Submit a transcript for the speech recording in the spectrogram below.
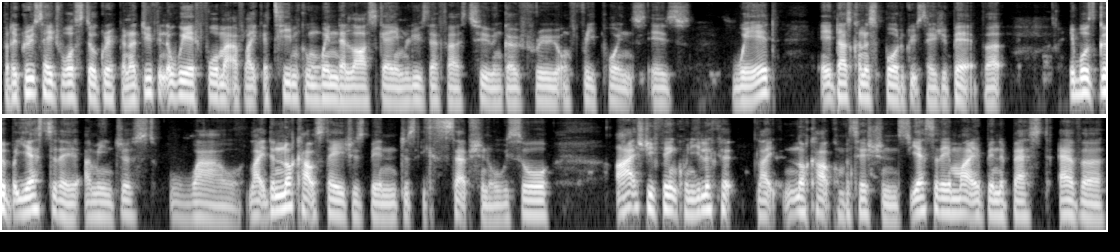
But the group stage was still gripping. I do think the weird format of like a team can win their last game, lose their first two, and go through on three points is weird. It does kind of spoil the group stage a bit, but it was good. But yesterday, I mean, just wow. Like the knockout stage has been just exceptional. We saw I actually think when you look at like knockout competitions, yesterday might have been the best ever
